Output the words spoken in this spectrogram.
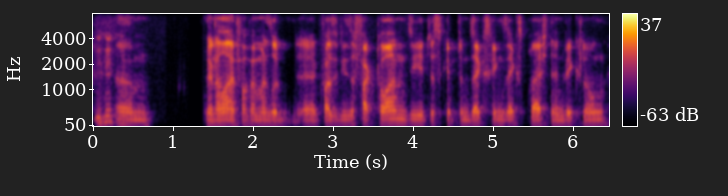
Mhm. Ähm, genau, einfach wenn man so äh, quasi diese Faktoren sieht, es gibt im 6 gegen 6 Bereich eine Entwicklung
